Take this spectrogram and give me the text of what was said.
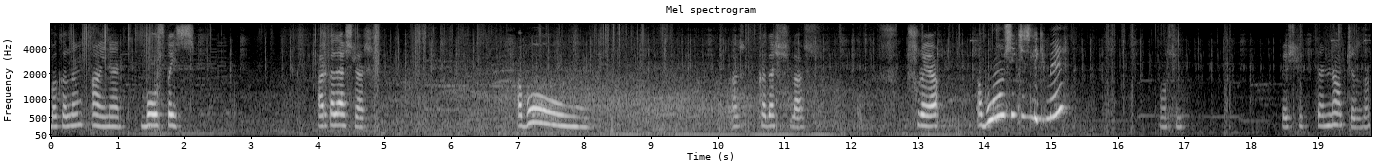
Bakalım aynen. Boss'tayız. Arkadaşlar. Abo. Arkadaşlar. Şuraya. Abo 18'lik mi? Olsun. 5'likten ne yapacağız lan?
